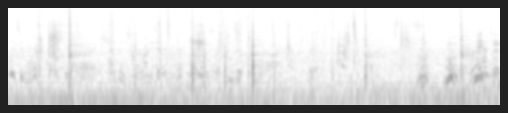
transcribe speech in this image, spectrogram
plays in North Park, and uh, Kevin, who runs I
